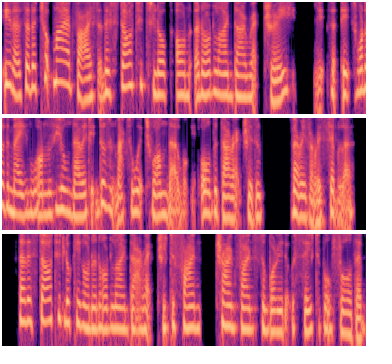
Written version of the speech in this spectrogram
You know, so they took my advice and they started to look on an online directory. It's, it's one of the main ones. You'll know it. It doesn't matter which one, though. All the directories are very, very similar. So they started looking on an online directory to find, try and find somebody that was suitable for them.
